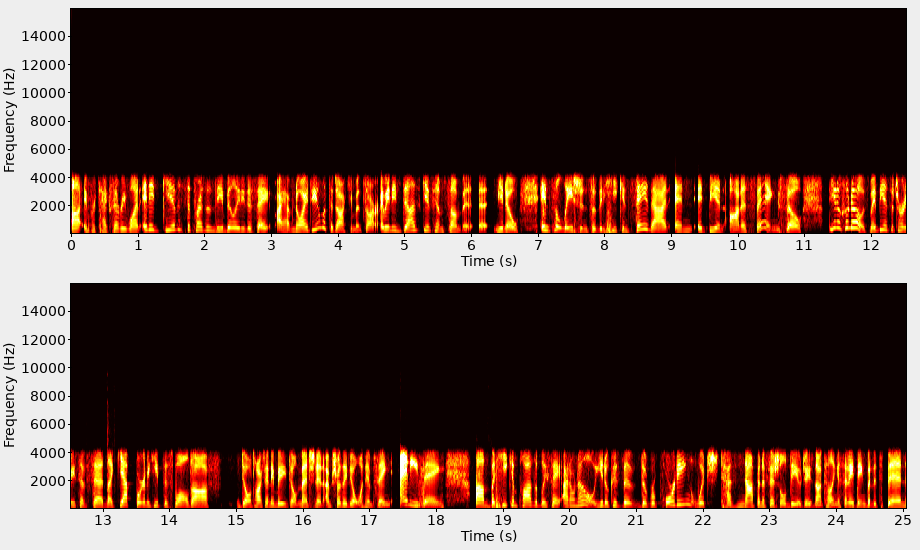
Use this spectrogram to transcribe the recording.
uh, it protects everyone, and it gives the president the ability to say, "I have no idea what the documents are." I mean, it does give him some, uh, uh, you know, insulation so that he can say that and it be an honest thing. So, you know, who knows? Maybe his attorneys have said, like, "Yep, we're going to keep this walled off." Don't talk to anybody, don't mention it. I'm sure they don't want him saying anything, um, but he can plausibly say, I don't know, you know, because the the reporting, which has not been official, DOJ is not telling us anything, but it's been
